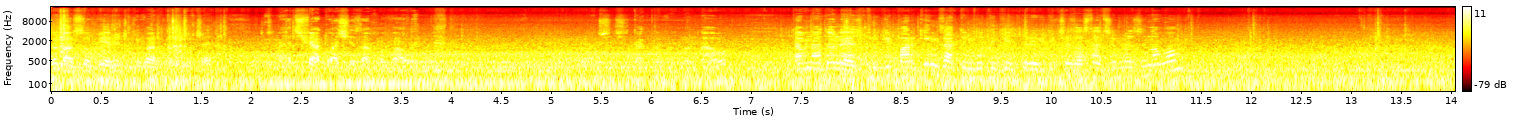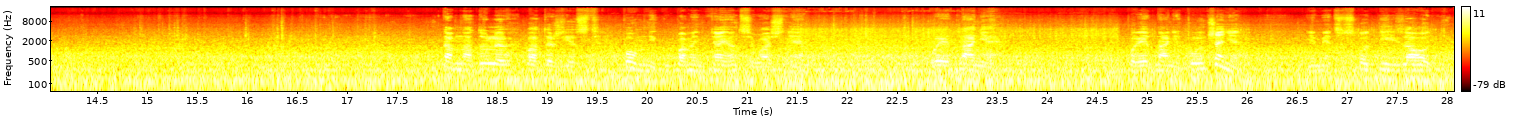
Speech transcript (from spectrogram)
Chyba są wieżyczki wartownicze. Nawet światła się zachowały. Zobaczcie, tak to wyglądało. Tam na dole jest drugi parking, za tym budynkiem, który widzicie za stacją benzynową. Tam na dole chyba też jest pomnik upamiętniający właśnie pojednanie, pojednanie, połączenie Niemiec wschodniej i zachodniej.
